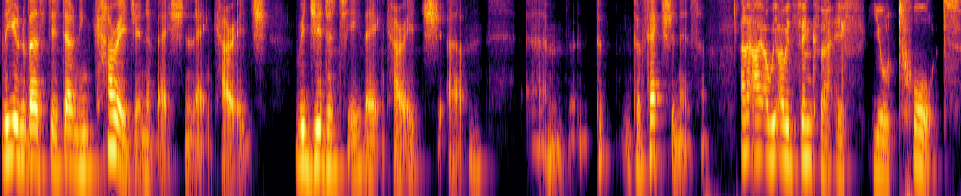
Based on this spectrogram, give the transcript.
the universities don't encourage innovation. They encourage rigidity. They encourage um, um, perfectionism. And I, I would- think that if you're taught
